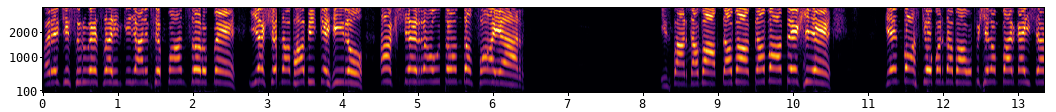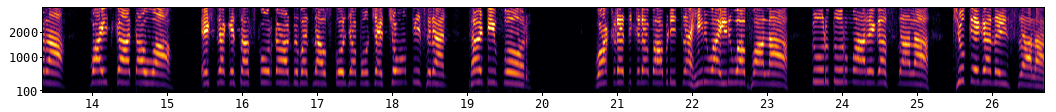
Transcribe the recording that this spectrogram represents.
परेजी शुरू है सर, इनकी जानिब से पाँच सौ रुपए। यशोदा भाभी के hero, Akshay Raut on the fire इस बार दबाव दबाव दबाव देखिए। गेंदबाज के ऊपर दबाव पिछले अंपायर का इशारा। व्हाइट का आता हुआ। एक्स्ट्रा के साथ स्कोर कार्ड में बदलाव स्कोर जा पहुँचा है, चौतीस रन थर्टी फोर वाकड्या तिकड्या बाबडीचा हिरवा हिरवा फाला। दूर दूर मारेगा साला, झुकेगा नहीं साला।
